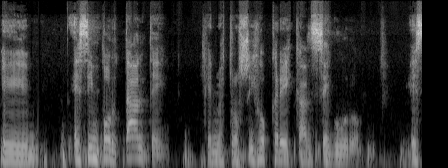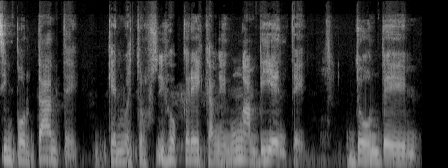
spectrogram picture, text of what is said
Eh, es importante que nuestros hijos crezcan seguros. Es importante que nuestros hijos crezcan en un ambiente donde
